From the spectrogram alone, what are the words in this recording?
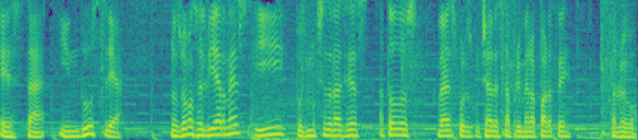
esta industria. Nos vemos el viernes y pues muchas gracias a todos. Gracias por escuchar esta primera parte. Hasta luego.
